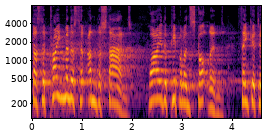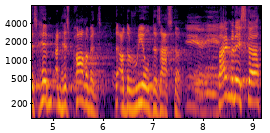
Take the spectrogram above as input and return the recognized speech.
Does the Prime Minister understand why the people in Scotland think it is him and his Parliament that are the real disaster. Prime Minister.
